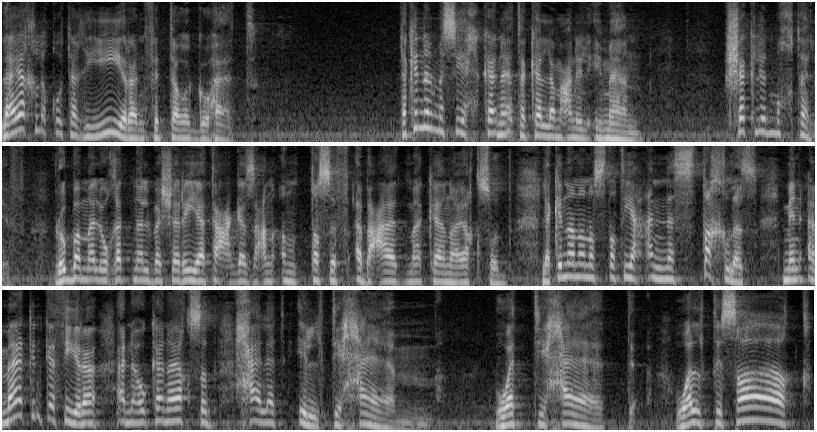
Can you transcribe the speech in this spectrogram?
لا يخلق تغييرا في التوجهات. لكن المسيح كان يتكلم عن الإيمان بشكل مختلف. ربما لغتنا البشرية تعجز عن أن تصف أبعاد ما كان يقصد. لكننا نستطيع أن نستخلص من أماكن كثيرة أنه كان يقصد حالة التحام واتحاد والتصاق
